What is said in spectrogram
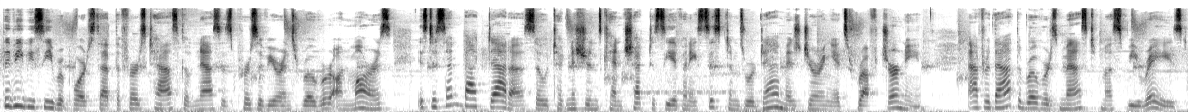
The BBC reports that the first task of NASA's Perseverance rover on Mars is to send back data so technicians can check to see if any systems were damaged during its rough journey. After that, the rover's mast must be raised.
